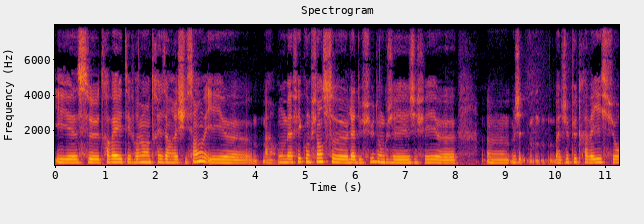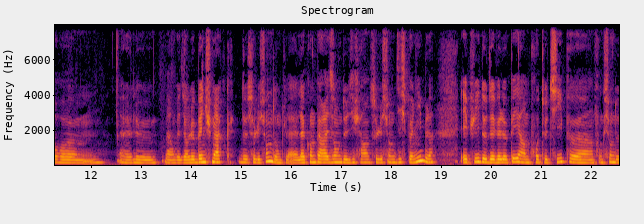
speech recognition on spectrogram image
Et ce travail était vraiment très enrichissant et bah, on m'a fait confiance là-dessus, donc j'ai fait euh, bah, j'ai pu travailler sur euh, euh, le, bah, on va dire le benchmark de solutions, donc la, comparaison de différentes solutions disponibles, et puis de développer un prototype en fonction de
